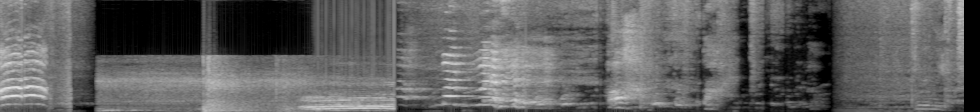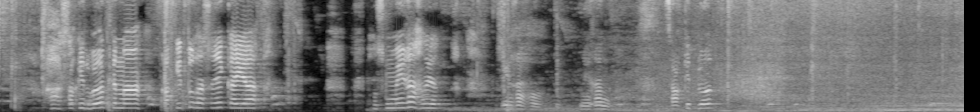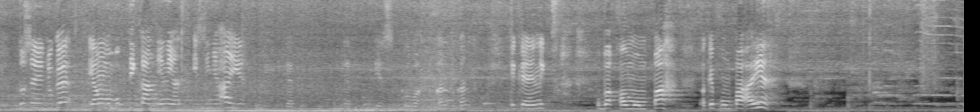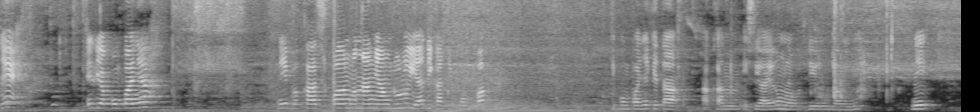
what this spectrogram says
Ah! Ah! Ah! Sakit banget kena kaki tuh rasanya kayak langsung merah lihat merah oh tuh merah sakit banget terus ini juga yang membuktikan ini isinya air. Ya ya guys gua kan tuh kan ini gua bakal mumpah pakai pompa air. Nih ini dia pompanya. Ini bekas kolam renang yang dulu ya dikasih pompa. Di pompanya kita akan isi air melewati lubang ini. Ini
